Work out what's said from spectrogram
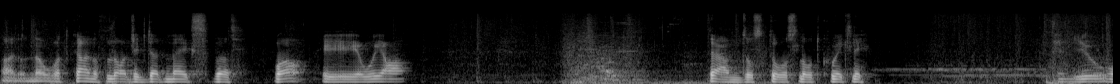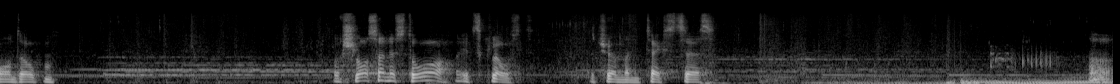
I don't know what kind of logic that makes, but well, here we are. Damn, those doors load quickly. And you won't open. Verschlossen is door. It's closed. The German text says. Ah,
